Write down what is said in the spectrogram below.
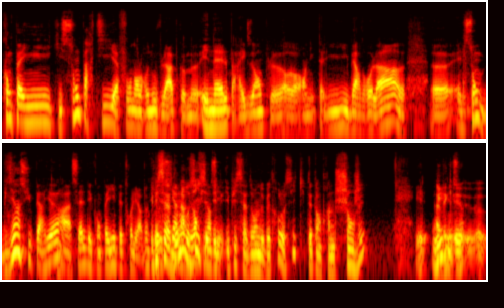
compagnies qui sont parties à fond dans le renouvelable, comme Enel par exemple euh, en Italie, Iberdrola, euh, elles sont bien supérieures à celles des compagnies pétrolières. Donc, et, puis c'est la demande aussi, et puis c'est la demande de pétrole aussi qui est peut-être en train de changer et, avec, euh, euh,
